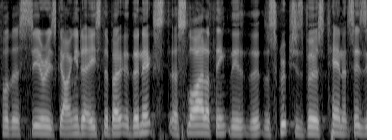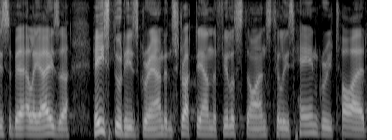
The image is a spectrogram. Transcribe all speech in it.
for the series going into Easter. But the next uh, slide, I think the, the, the, scriptures, verse 10, it says this about Eliezer. He stood his ground and struck down the Philistines till his hand grew tired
